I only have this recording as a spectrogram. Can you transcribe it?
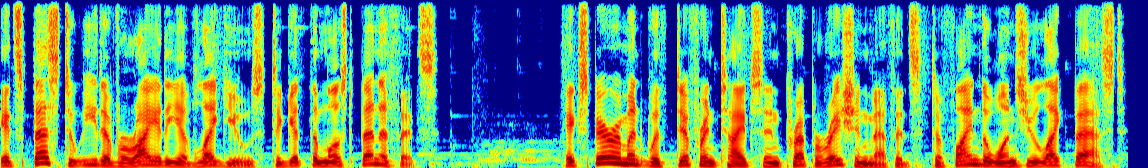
It's best to eat a variety of legumes to get the most benefits. Experiment with different types and preparation methods to find the ones you like best.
